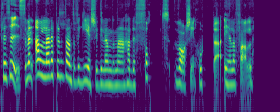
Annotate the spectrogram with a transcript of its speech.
precis. Men alla representanter för G20-länderna hade fått varsin skjorta i alla fall.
